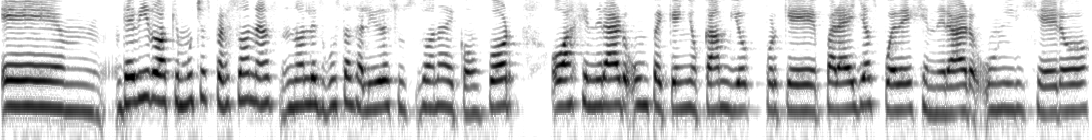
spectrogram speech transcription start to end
Em, debido a que muchas personas no les gusta salir de su zona de confort o a generar un pequeño cambio porque para ellas puede generar un ligero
